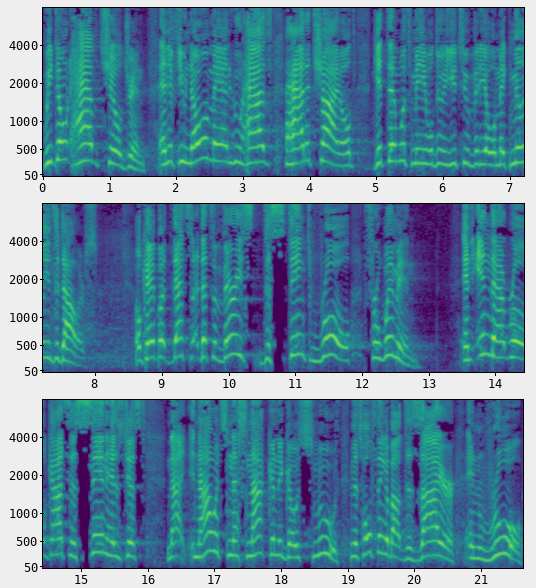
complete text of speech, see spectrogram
We don't have children. And if you know a man who has had a child, get them with me. We'll do a YouTube video. We'll make millions of dollars. Okay, but that's, that's a very distinct role for women. And in that role, God says sin has just not, now it's not going to go smooth. And this whole thing about desire and rule,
